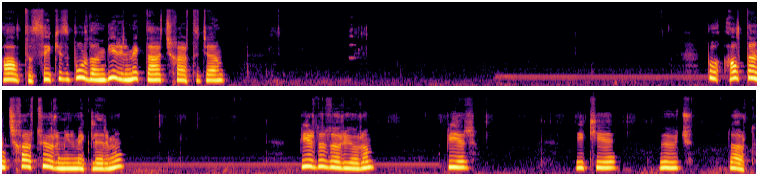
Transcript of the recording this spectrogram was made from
6 8 buradan bir ilmek daha çıkartacağım bu alttan çıkartıyorum ilmeklerimi. Bir düz örüyorum. 1 2 3 4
